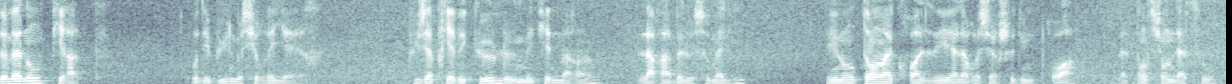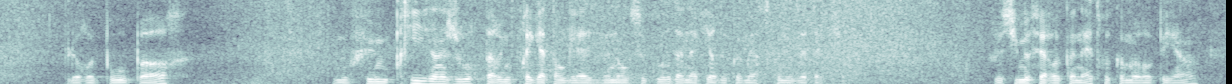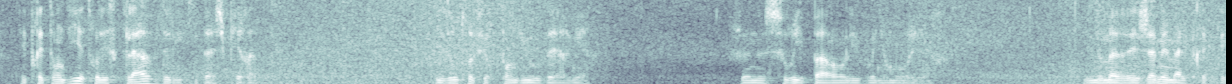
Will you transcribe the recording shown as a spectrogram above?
Donc pirate. Au début, ils me surveillèrent. Puis j'appris avec eux le métier de marin, l'arabe et le somali, et longtemps à croiser à la recherche d'une proie, la tension de l'assaut, le repos au port. Nous fûmes pris un jour par une frégate anglaise venant au secours d'un navire de commerce que nous attaquions. Je sus me faire reconnaître comme européen et prétendis être l'esclave de l'équipage pirate. Les autres furent pendus aux vergues. Je ne souris pas en les voyant mourir. Ils ne m'avaient jamais maltraité.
